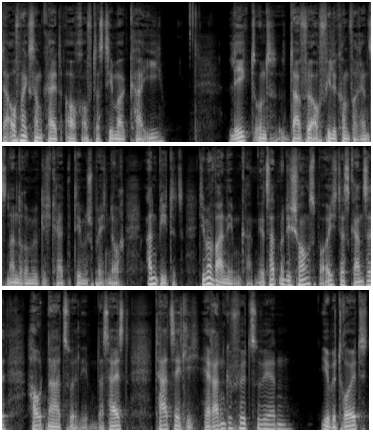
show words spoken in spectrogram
der Aufmerksamkeit auch auf das Thema KI legt und dafür auch viele Konferenzen, andere Möglichkeiten dementsprechend auch anbietet, die man wahrnehmen kann. Jetzt hat man die Chance bei euch, das Ganze hautnah zu erleben. Das heißt, tatsächlich herangeführt zu werden. Ihr betreut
